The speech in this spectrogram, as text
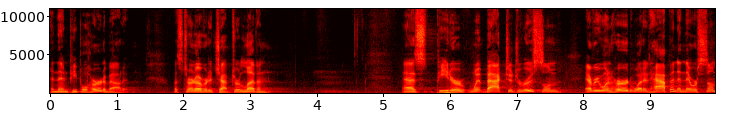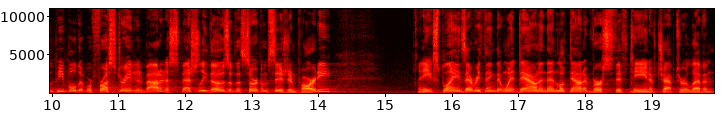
and then people heard about it. Let's turn over to chapter 11. As Peter went back to Jerusalem, everyone heard what had happened, and there were some people that were frustrated about it, especially those of the circumcision party. And he explains everything that went down, and then look down at verse 15 of chapter 11.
